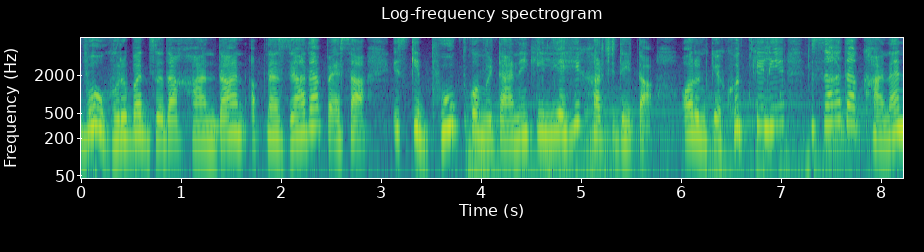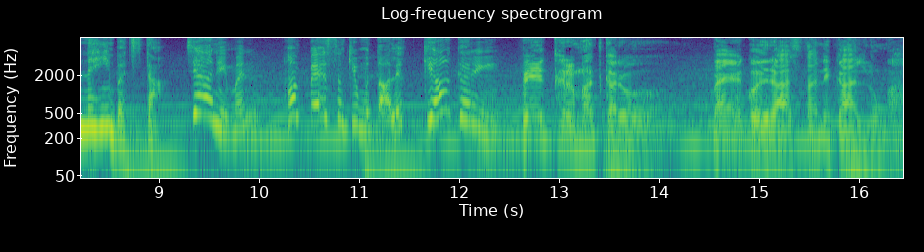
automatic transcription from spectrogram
वो गुर्बत जदा खानदान अपना ज़्यादा पैसा इसकी भूख को मिटाने के लिए ही खर्च देता और उनके खुद के लिए ज़्यादा खाना नहीं बचता। जाने मन हम पैसों के मुतालिक क्या करें? फ़िक्र मत करो। मैं कोई रास्ता निकाल लूँगा।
